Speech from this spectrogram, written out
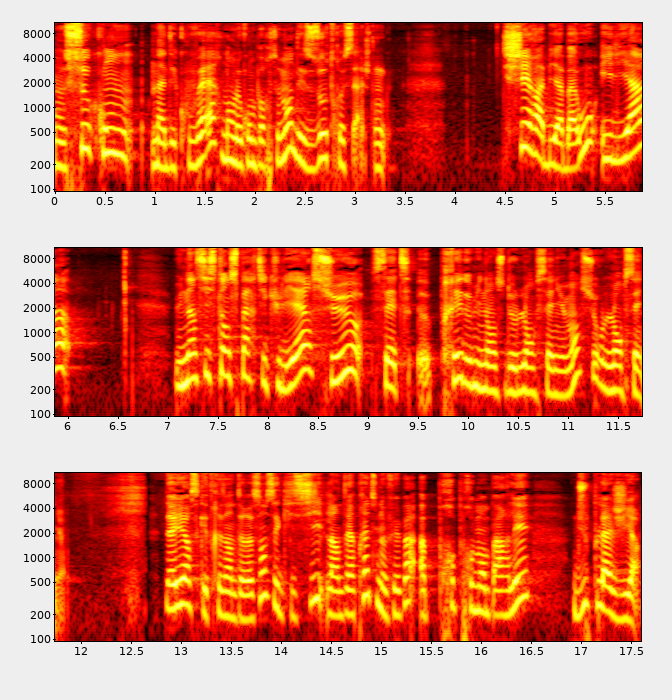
euh, ce qu'on a découvert dans le comportement des autres sages. Donc, chez Rabbi Abaou, il y a une insistance particulière sur cette euh, prédominance de l'enseignement sur l'enseignant. D'ailleurs, ce qui est très intéressant, c'est qu'ici, l'interprète ne fait pas à proprement parler du plagiat.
